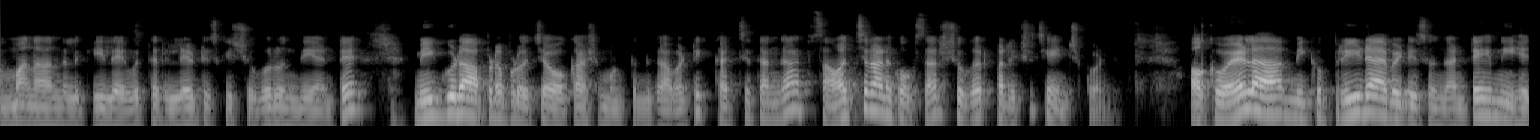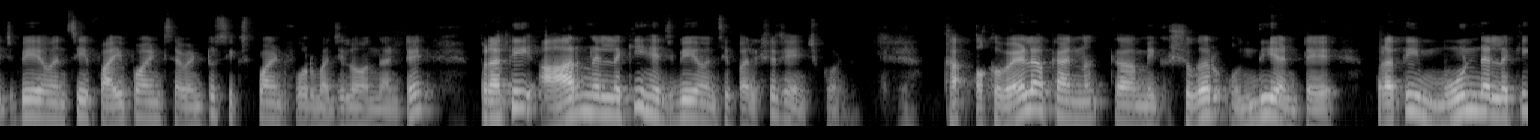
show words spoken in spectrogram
అమ్మ నాన్నలకి లేకపోతే రిలేటివ్స్కి షుగర్ ఉంది అంటే మీకు కూడా అప్పుడప్పుడు వచ్చే అవకాశం ఉంటుంది కాబట్టి ఖచ్చితంగా సంవత్సరానికి ఒకసారి షుగర్ పరీక్ష చేయించుకోండి. ఒకవేళ మీకు ప్రీ డయాబెటీస్ ఉందంటే మీ హెచ్బిఏవన్సి five point seven to six point four మధ్యలో ఉందంటే ప్రతి ఆరు నెలలకి హెచ్బిఏవన్సి పరీక్ష చేయించుకోండి. క- ఒకవేళ కనుక మీకు షుగర్ ఉంది అంటే ప్రతి మూడు నెలలకి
